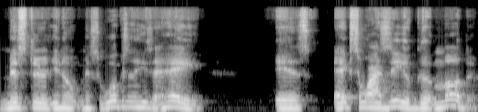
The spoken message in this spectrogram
Mr. You know, Mr. Wilkerson." He said, "Hey, is X Y Z a good mother?"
